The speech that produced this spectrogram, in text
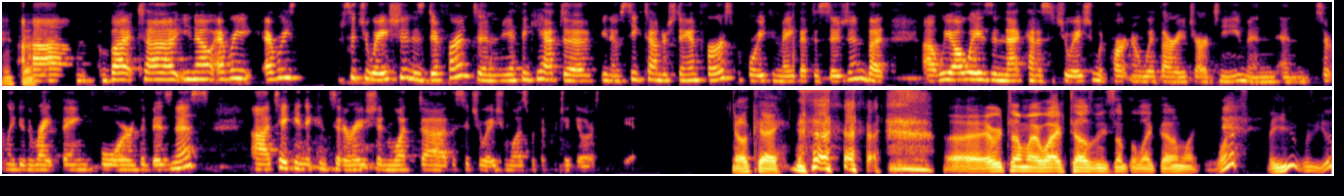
Okay. Um, but uh, you know every every situation is different and i think you have to you know seek to understand first before you can make that decision but uh, we always in that kind of situation would partner with our hr team and and certainly do the right thing for the business uh, take into consideration what uh, the situation was with the particular associate. Okay. Uh, every time my wife tells me something like that i'm like what? Are you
